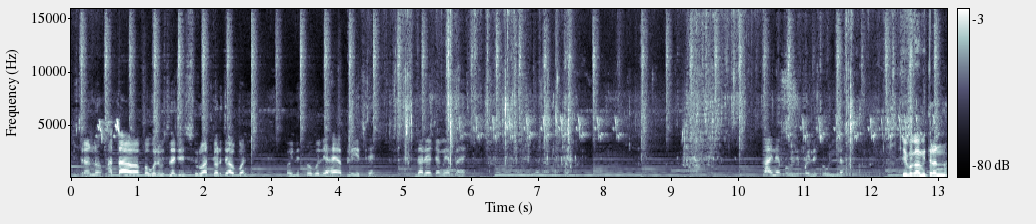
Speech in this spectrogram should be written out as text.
मित्रांनो आता पगोली उचलायची सुरुवात करतो आपण. पहिलीच पगोली आहे आपली इथे. दर्याच्या मेरला आहे. काय नाही पगोली पहिली पगोलीला. हे बघा मित्रांनो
